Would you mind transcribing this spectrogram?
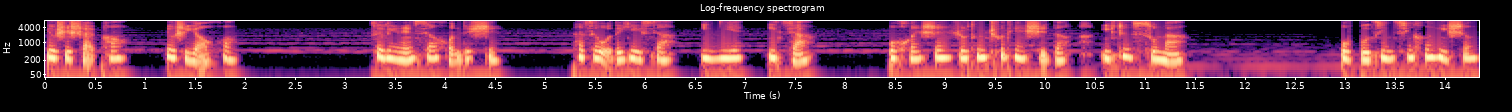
又是甩抛，又是摇晃。最令人销魂的是，他在我的腋下一捏一夹，我浑身如同触电似的，一阵酥麻。我不禁轻哼一声，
